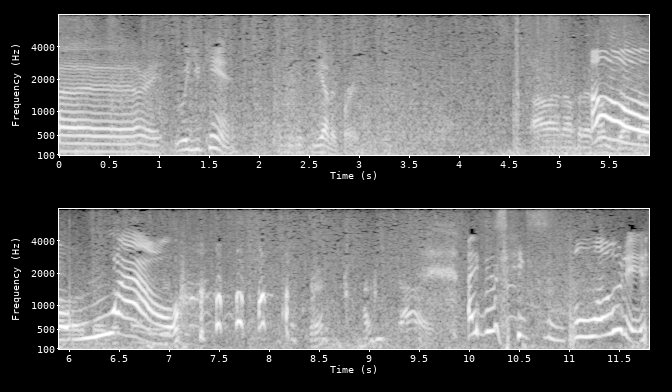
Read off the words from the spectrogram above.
alright. Well, you can. Let me get to the other part. Uh, no, but I Oh, wow! How did you die? I just exploded.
